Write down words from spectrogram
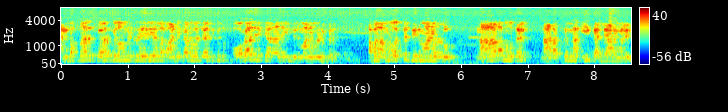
അൻപത്തിനാല് സ്ക്വയർ കിലോമീറ്റർ ഏരിയ ഉള്ള പാണ്ടിക്കാട് പഞ്ചായത്തിക്ക് ഇത് പോകാതിരിക്കാനാണ് ഈ തീരുമാനം എടുക്കുന്നത്. അപ്പൊ നമ്മൾ ഒറ്റ തീരുമാനമുള്ളൂ നാളെ മുതൽ നടക്കുന്ന ഈ കല്യാണങ്ങളിൽ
